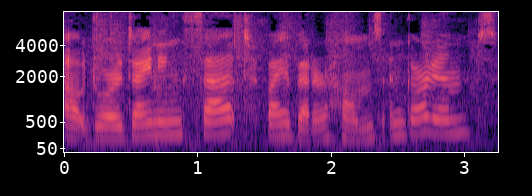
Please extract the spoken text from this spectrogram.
outdoor dining set by Better Homes and Gardens.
